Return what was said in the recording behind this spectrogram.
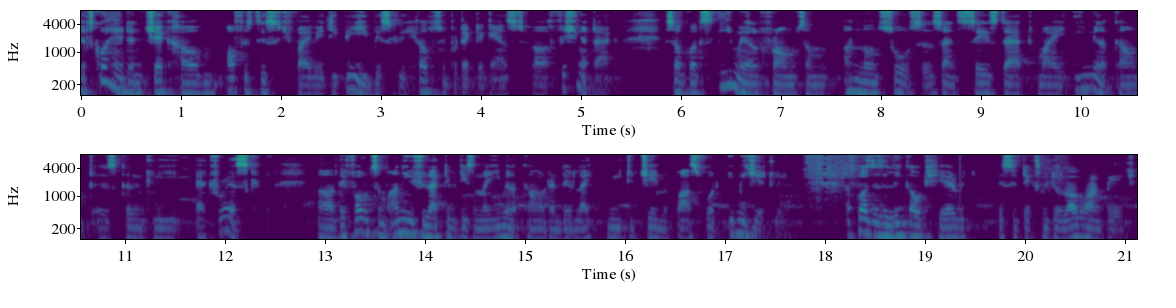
let's go ahead and check how Office 365 ATP basically helps me protect against a phishing attack. So I've got this email from some unknown sources and says that my email account is currently at risk. Uh, they found some unusual activities on my email account and they'd like me to change my password immediately. Of course, there's a link out here which basically takes me to a log on page.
